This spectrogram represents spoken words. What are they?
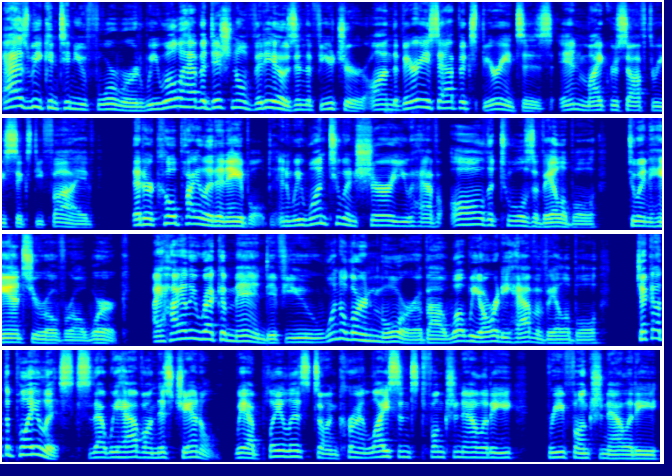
As we continue forward, we will have additional videos in the future on the various app experiences in Microsoft 365 that are Copilot enabled, and we want to ensure you have all the tools available to enhance your overall work. I highly recommend if you want to learn more about what we already have available, check out the playlists that we have on this channel. We have playlists on current licensed functionality, free functionality,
